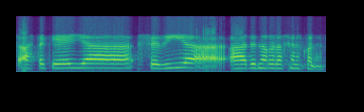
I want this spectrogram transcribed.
hasta que ella cedía a tener relaciones con él.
